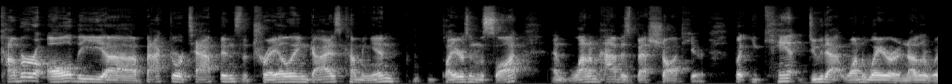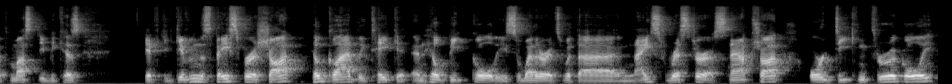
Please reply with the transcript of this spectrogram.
Cover all the uh, backdoor tap ins, the trailing guys coming in, players in the slot, and let him have his best shot here. But you can't do that one way or another with Musty because – if you give him the space for a shot, he'll gladly take it and he'll beat goalies. So whether it's with a nice wrister, a snapshot, or deking through a goalie.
